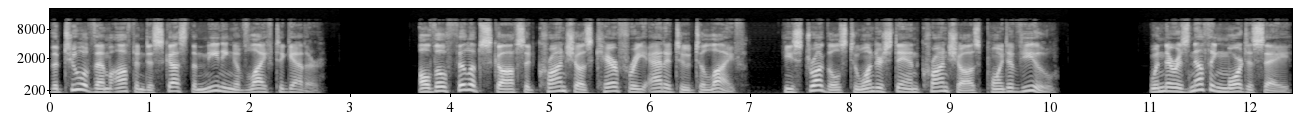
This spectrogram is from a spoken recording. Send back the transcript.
The two of them often discuss the meaning of life together. Although Philip scoffs at Cronshaw's carefree attitude to life, he struggles to understand Cronshaw's point of view. When there is nothing more to say,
